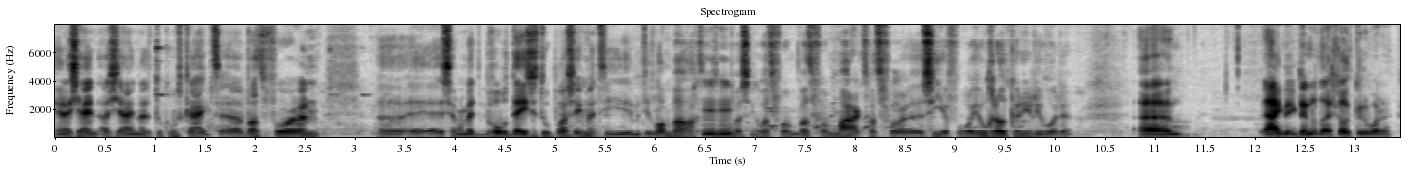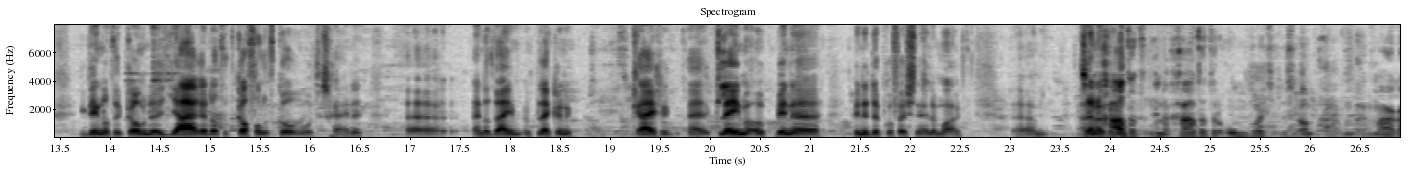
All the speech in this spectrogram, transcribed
En als jij, als jij naar de toekomst kijkt, eh, wat voor een, eh, zeg maar met bijvoorbeeld deze toepassing, met die, met die landbouwachtige Mhm. toepassing, wat voor, wat voor markt, wat voor eh, zie je voor je? Hoe groot kunnen jullie worden? Ehm, ja, ik, ik denk dat wij groot kunnen worden. Ik denk dat de komende jaren dat het kaf van het koren wordt gescheiden. Eh, en dat wij een plek kunnen krijgen, claimen ook binnen, binnen de professionele markt. Ehm, er En dan, ook gaat het, en dan gaat het erom, wat je, dus maar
